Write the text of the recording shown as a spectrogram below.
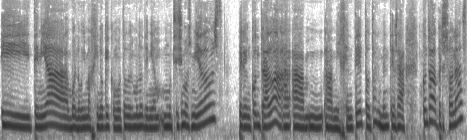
y tenía, bueno, me imagino que como todo el mundo tenía muchísimos miedos, pero he encontrado a, mi gente totalmente, o sea, he encontrado a personas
